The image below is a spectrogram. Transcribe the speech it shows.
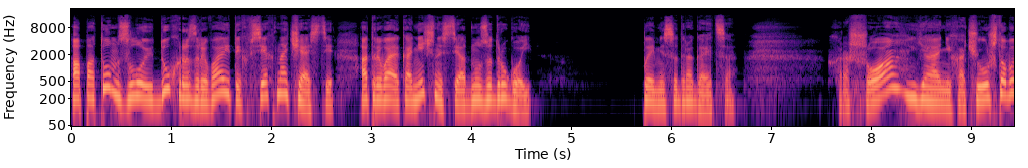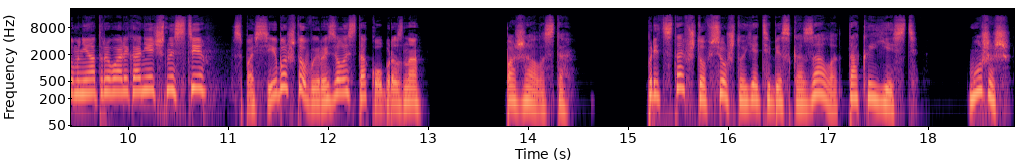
а потом злой дух разрывает их всех на части, отрывая конечности одну за другой. Пэмми содрогается. «Хорошо, я не хочу, чтобы мне отрывали конечности. Спасибо, что выразилась так образно». «Пожалуйста», Представь, что все, что я тебе сказала, так и есть. Можешь?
